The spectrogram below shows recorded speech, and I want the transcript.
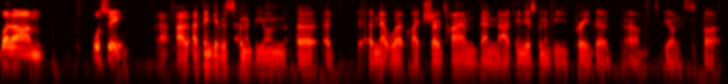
But um, we'll see. I, I, think if it's going to be on a, a, a, network like Showtime, then I think it's going to be pretty good. Um, to be honest, but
